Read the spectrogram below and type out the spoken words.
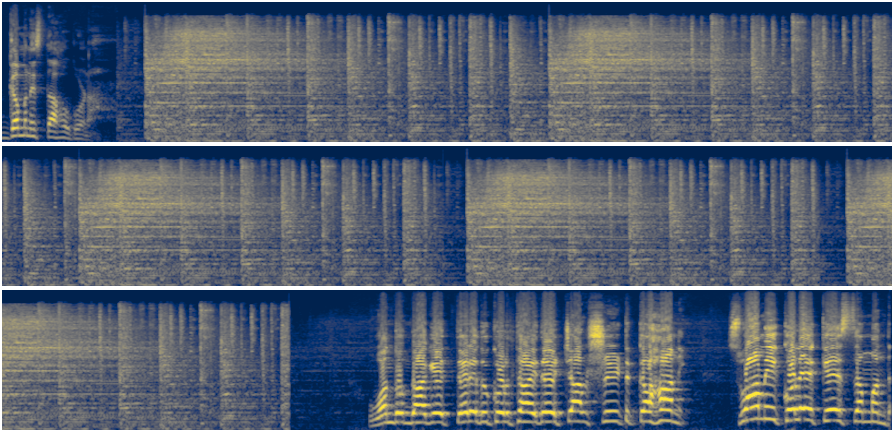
ಗಮನಿಸ್ತಾ ಹೋಗೋಣ. ಒಂದೊಂದಾಗೆ ತೆರೆದುಕೊಳ್ತಾ ಇದೆ ಚಾರ್ಜ್ ಶೀಟ್ ಕಹಾನಿ. ಸ್ವಾಮಿ ಕೊಲೆ ಕೇಸ್ ಸಂಬಂಧ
